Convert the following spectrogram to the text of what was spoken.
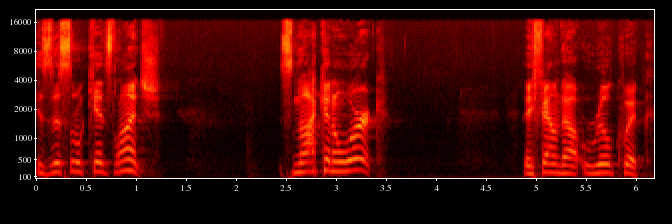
is this little kid's lunch. It's not going to work. They found out real quick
